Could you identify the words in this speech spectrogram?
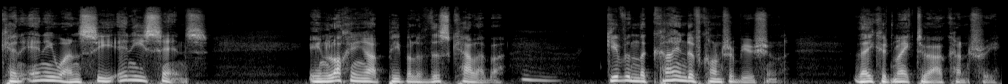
can anyone see any sense in locking up people of this caliber, mm. given the kind of contribution they could make to our country?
